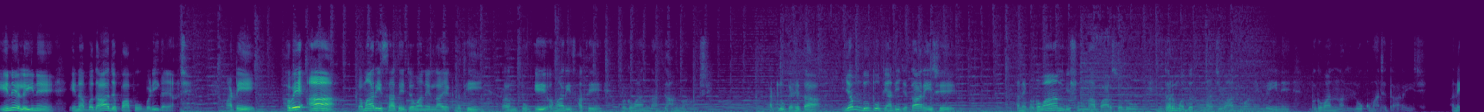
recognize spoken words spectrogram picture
એને લઈને એના બધા જ પાપો બળી ગયા છે. માટે હવે આ તમારી સાથે જવાને લાયક નથી, પરંતુ એ અમારી સાથે ભગવાનના ધામમાં આવશે આટલું કહેતા યમદૂતો ત્યાંથી જતા રહે છે અને ભગવાન વિષ્ણુના પાર્ષદો ધર્મદત્તના જીવાત્માને લઈને ભગવાનના લોકમાં જતા રહે છે. અને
